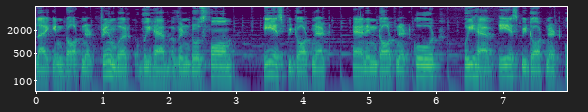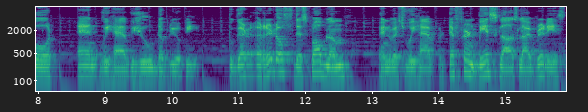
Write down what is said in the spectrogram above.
like in .NET framework we have Windows Form, ASP.NET and in .NET Core we have ASP.NET Core and we have UWP. To get rid of this problem in which we have different base class libraries,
